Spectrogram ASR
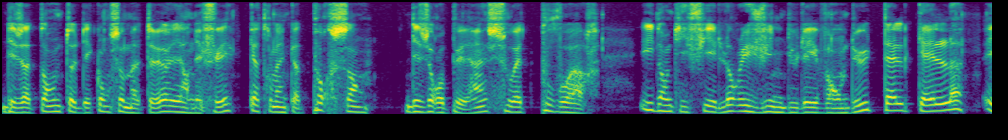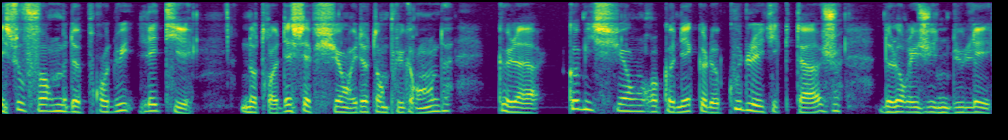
des attentes des consommateurs et en effet, 84% des Européens souhaitent pouvoir identifier l'origine du lait vendu tel qu'elle est sous forme de produits laitiers. Notre déception est d'autant plus grande que la Commission reconnaît que le coût de l'étiquetage de l'origine du lait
